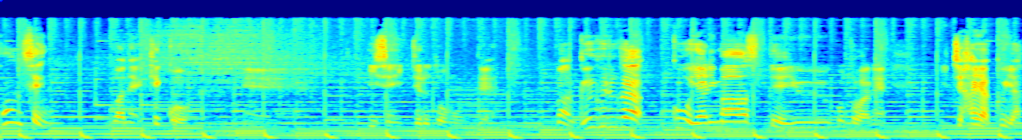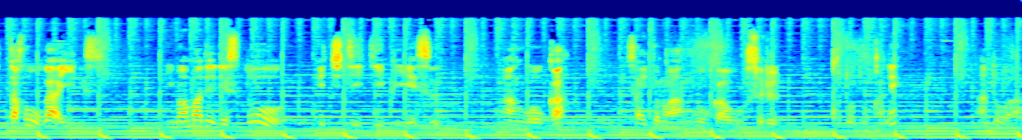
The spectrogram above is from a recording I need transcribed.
本線はね結構、えー、いい線いってると思うんで。まあ Google がこうやりますっていうことはねいち早くやった方がいいです。今までですと HTTPS 暗号化サイトの暗号化をすることとかね。あとは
